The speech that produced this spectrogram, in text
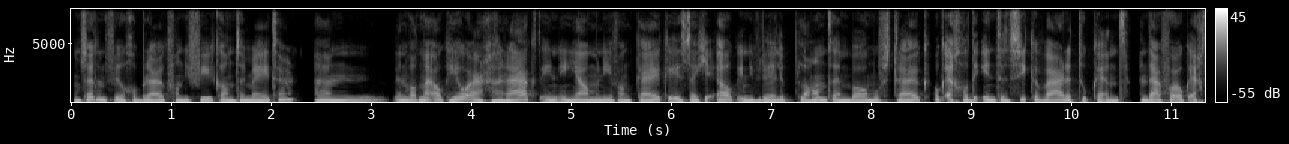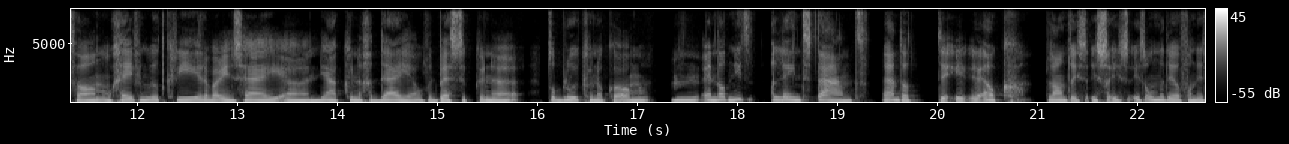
ontzettend veel gebruik van die vierkante meter. En, en wat mij ook heel erg raakt in, in jouw manier van kijken... is dat je elk individuele plant en boom of struik... ook echt wel die intrinsieke waarde toekent. En daarvoor ook echt wel een omgeving wilt creëren... waarin zij eh, ja, kunnen gedijen of het beste kunnen, tot bloei kunnen komen. Mm, En dat niet alleenstaand. Hè? Dat de, elk plant is, is, is, is onderdeel van,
